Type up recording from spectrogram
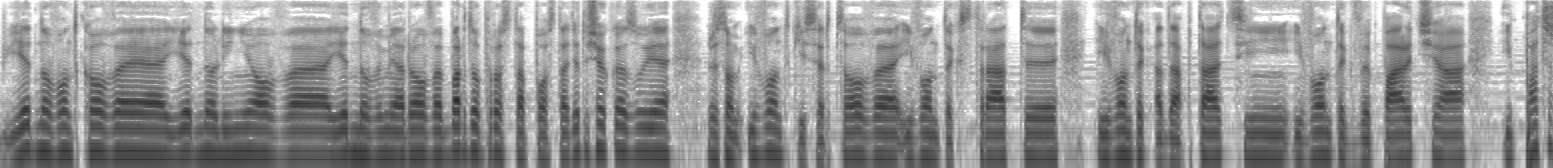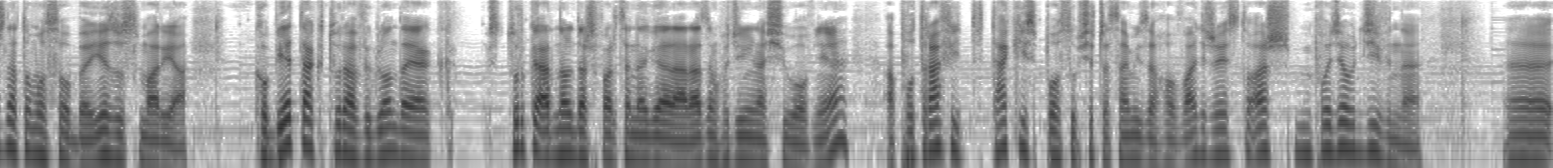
jednowątkowe, jednoliniowe, jednowymiarowe, bardzo prosta postać, a tu się okazuje, że są i wątki sercowe, i wątek straty, i wątek adaptacji, i wątek wyparcia. I patrzysz na tą osobę, Jezus Maria, kobieta, która wygląda jak córka Arnolda Schwarzeneggera, razem chodzili na siłownię, a potrafi w taki sposób się czasami zachować, że jest to aż, bym powiedział, dziwne. E,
